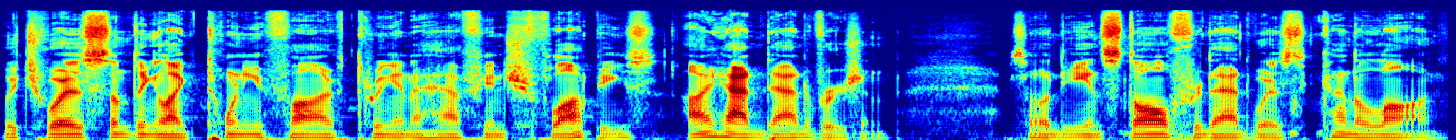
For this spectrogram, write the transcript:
which was something like 25 three and a half inch floppies. I had that version. So the install for that was kind of long.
